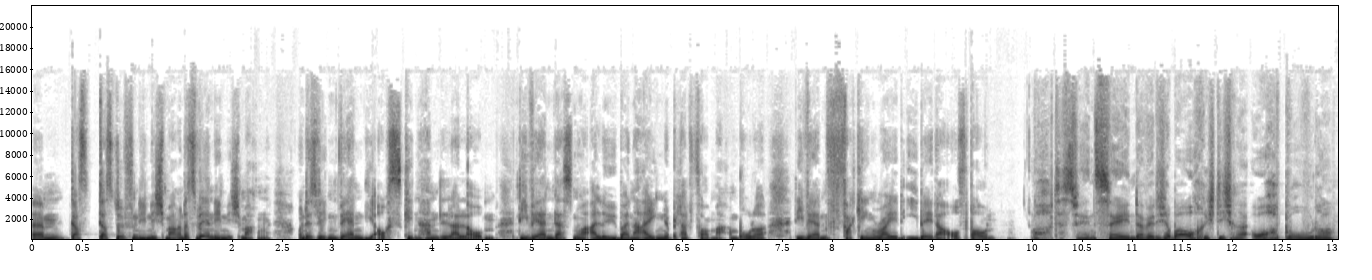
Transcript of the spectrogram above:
Ähm, das, das dürfen die nicht machen. Das werden die nicht machen. Und deswegen werden die auch Skinhandel erlauben. Die werden das nur alle über eine eigene Plattform machen, Bruder. Die werden fucking Riot eBay da aufbauen. Oh, das wäre insane. Da werde ich aber auch richtig rein. Oh, Bruder.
